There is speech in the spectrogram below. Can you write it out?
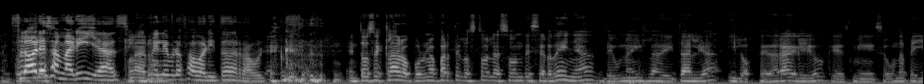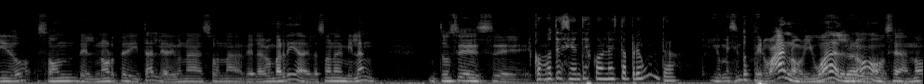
Entonces- Flores amarillas. Claro. Mi libro favorito de Raúl. Entonces, claro, por una parte los Tolas son de Cerdeña, de una isla de Italia, y los Pedraglio, que es mi segundo apellido, son del norte de Italia, de una zona de la Lombardía, de la zona de Milán. Entonces, eh, ¿Cómo te sientes con esta pregunta? yo me siento peruano igual, Claro. ¿no? O sea, no...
